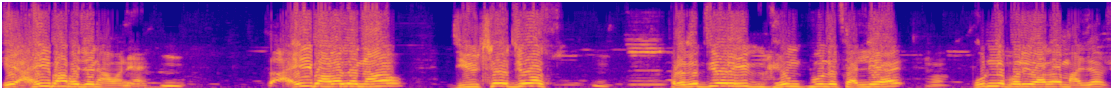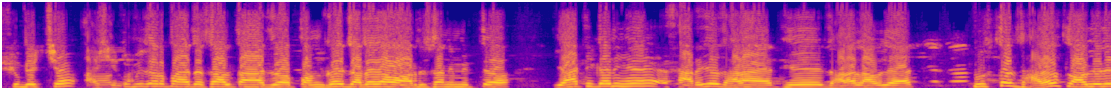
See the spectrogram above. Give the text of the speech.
हे आई बाबाच्या नावाने आहे. आई बाबाचं नाव दिवसेदिवस प्रगतीवर ही घेऊन पूर्ण चालली आहे. पूर्ण परिवाराला माझ्या शुभेच्छा तुम्ही जर पाहत असाल तर आज पंकज दादाच्या वाढदिवसानिमित्त या ठिकाणी हे सारे जे झाडं आहेत हे झाडं लावले आहेत. नुसतं झाडच लावलेले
